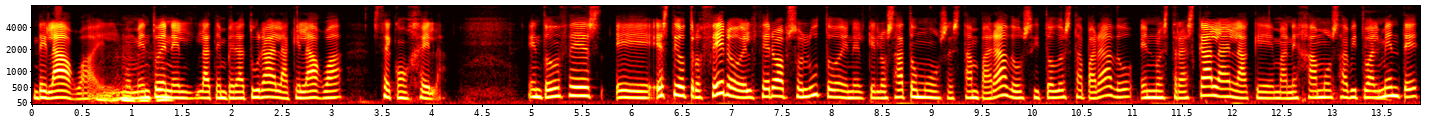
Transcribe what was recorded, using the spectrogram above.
del agua, el momento en el, la temperatura a la que el agua se congela. Entonces, eh, este otro cero, el cero absoluto en el que los átomos están parados y todo está parado, en nuestra escala, en la que manejamos habitualmente,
